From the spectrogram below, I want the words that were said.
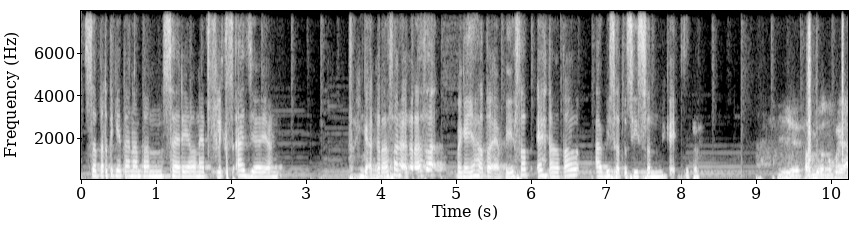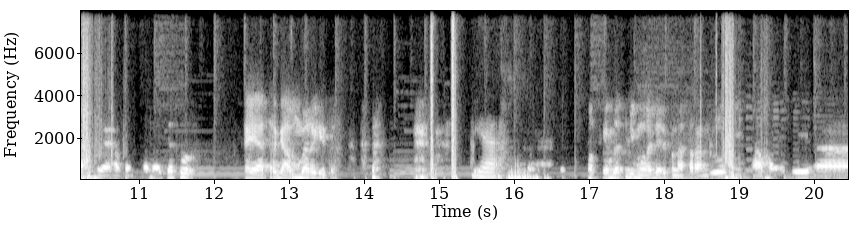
seperti kita nonton serial Netflix aja yang nggak Hmm. kerasa nggak kerasa pengennya satu episode eh tahu-tahu habis satu season kayak gitu Iya, sambil ngebayangin ya apa yang kita baca tuh kayak tergambar gitu. ya Oke, berarti dimulai dari penasaran dulu nih. Apalagi eh,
